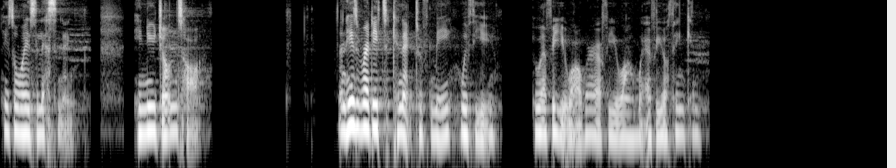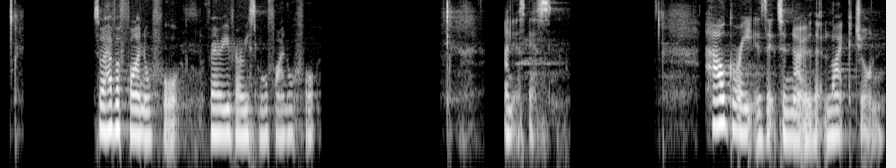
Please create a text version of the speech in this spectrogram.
He's always listening. He knew John's heart. And he's ready to connect with me, with you, whoever you are, wherever you are, and whatever you're thinking. So I have a final thought, very, very small final thought. And it's this How great is it to know that, like John,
